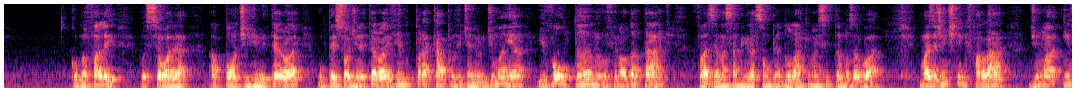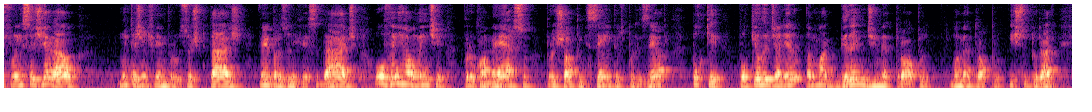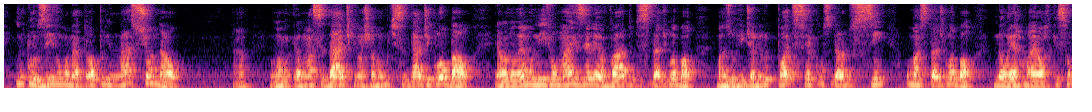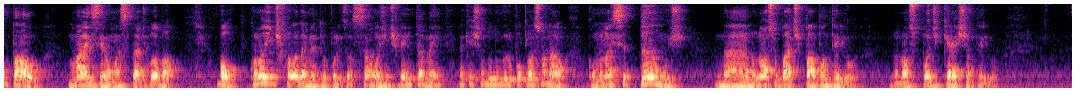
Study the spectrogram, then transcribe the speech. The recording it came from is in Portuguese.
Como eu falei, você olha a ponte Rio-Niterói, o pessoal de Niterói vindo para cá, para o Rio de Janeiro de manhã e voltando no final da tarde, fazendo essa migração pendular que nós citamos agora. Mas a gente tem que falar de uma influência geral. Muita gente vem para os hospitais, vem para as universidades, ou vem realmente para o comércio, para os shopping centers, por exemplo, por quê? Porque o Rio de Janeiro é uma grande metrópole, uma metrópole estruturada, inclusive uma metrópole nacional. Tá? É, uma, é uma cidade que nós chamamos de cidade global. Ela não é um nível mais elevado de cidade global, mas o Rio de Janeiro pode ser considerado sim uma cidade global. Não é maior que São Paulo, mas é uma cidade global. Bom, quando a gente fala da metropolização, a gente vem também na questão do número populacional, como nós citamos na, no nosso bate-papo anterior no nosso podcast anterior.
